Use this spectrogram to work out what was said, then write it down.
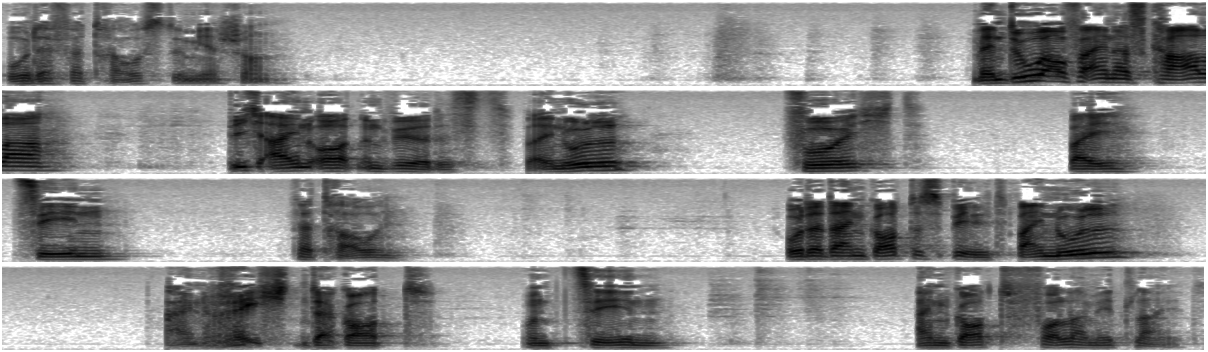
oder vertraust du mir schon? Wenn du auf einer Skala dich einordnen würdest, bei null Furcht, bei zehn Vertrauen. Oder dein Gottesbild, bei null ein richtender Gott und zehn ein Gott voller Mitleid.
